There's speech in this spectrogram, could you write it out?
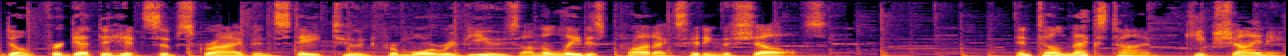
Don't forget to hit subscribe and stay tuned for more reviews on the latest products hitting the shelves. Until next time, keep shining.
